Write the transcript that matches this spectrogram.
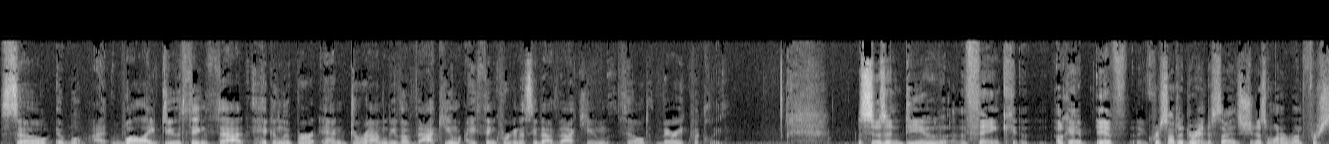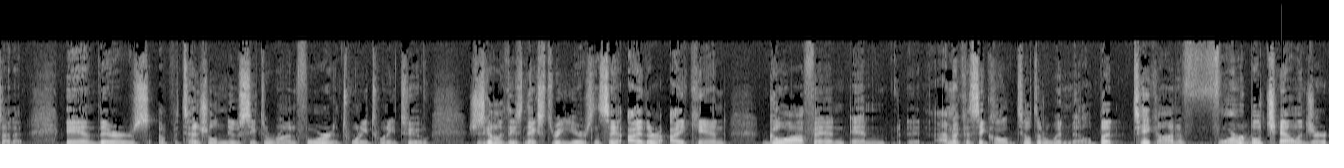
So it, while I do think that Hickenlooper and Duran leave a vacuum, I think we're going to see that vacuum filled very quickly. Susan, do you think, okay, if Crisanta Duran decides she doesn't want to run for Senate and there's a potential new seat to run for in 2022, she's got to look at these next three years and say either I can go off and, and eh, I'm not going to say call tilted a windmill, but take on a formidable challenger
